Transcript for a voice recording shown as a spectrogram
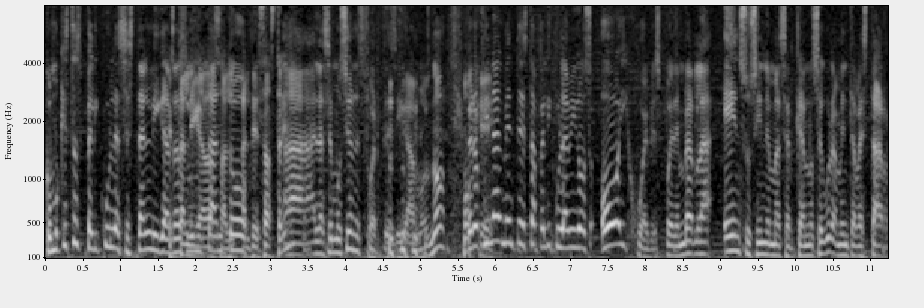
como que estas películas están ligadas, ¿Están un ligadas tanto al desastre? a las emociones fuertes digamos no pero finalmente esta película amigos hoy jueves pueden verla en su cine más cercano seguramente va a estar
